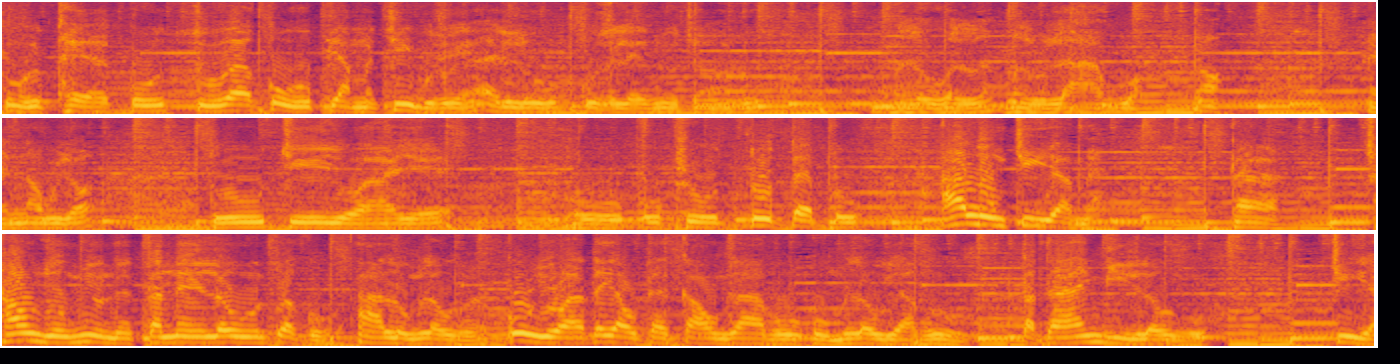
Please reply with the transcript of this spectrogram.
သူ့ထဲကိုသူကကိုကိုပြန်မကြည့်ဘူးဆိုရင်အဲ့လိုကုစလေမျိုးကျွန်တော်တို့မလိုမလိုလားဘူးပေါ့နော်အဲနောက်ပြီးတော့သူကြေးရွာရဲ့ဟိုပူဖြူတိုးတက်ဖို့အားလုံးကြည့်ရမယ် ဒါချောင်းစုံမြို့နဲ့တနေလုံးအတွက်ကိုအားလုံးလုံးရကိုရွာတစ်ယောက်တည်းကောင်းစားဖို့ကိုမလုပ်ရဘူးတတိုင်းပြည်လုံးကိုကြည့်ရ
